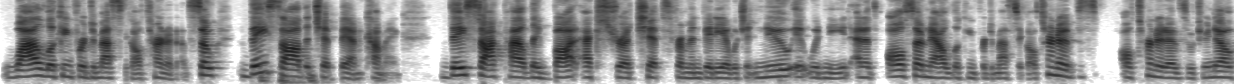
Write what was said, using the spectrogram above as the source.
while looking for domestic alternatives. So they saw the chip ban coming they stockpiled, they bought extra chips from NVIDIA, which it knew it would need. And it's also now looking for domestic alternatives alternatives, which we know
